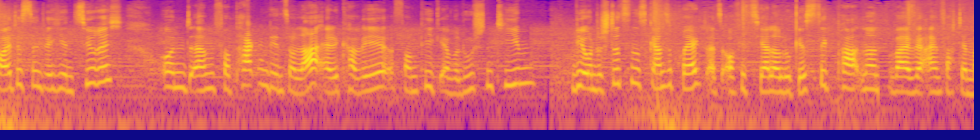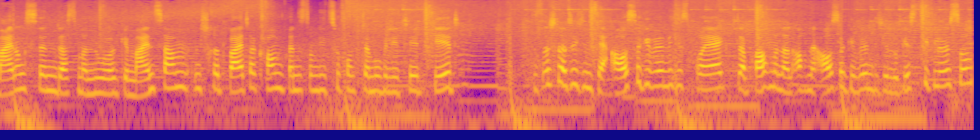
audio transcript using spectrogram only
Heute sind wir hier in Zürich und ähm, verpacken den Solar-LKW vom Peak Evolution Team. Wir unterstützen das ganze Projekt als offizieller Logistikpartner, weil wir einfach der Meinung sind, dass man nur gemeinsam einen Schritt weiterkommt, wenn es um die Zukunft der Mobilität geht. Das ist natürlich ein sehr außergewöhnliches Projekt, da braucht man dann auch eine außergewöhnliche Logistiklösung.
